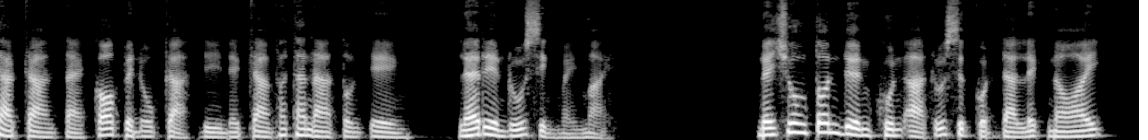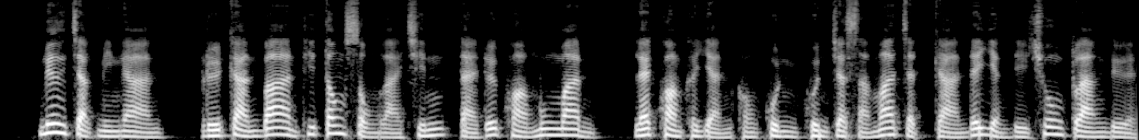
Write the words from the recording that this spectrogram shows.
ชาการแต่ก็เป็นโอกาสดีในการพัฒนาตนเอง และเรียนรู้สิ่งใหม่ๆ ในช่วงต้นเดือนคุณอาจรู้สึกกดดันเล็กน้อย เนื่องจากมีงานหรือการบ้านที่ต้องส่งหลายชิ้นแต่ด้วยความมุ่งมั่น และความขยันของคุณคุณจะสามารถจัดการได้อย่างดีช่วงกลางเดือน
